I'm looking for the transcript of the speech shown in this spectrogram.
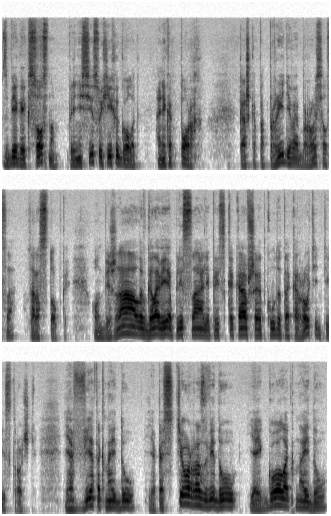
Сбегай к соснам, принеси сухих иголок. Они как порох. Кашка, подпрыгивая, бросился за растопкой. Он бежал, и в голове плясали прискакавшие откуда-то коротенькие строчки. «Я веток найду, я костер разведу, я иголок найду,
